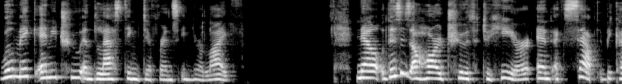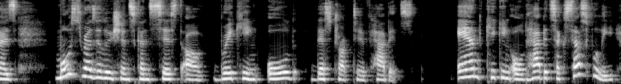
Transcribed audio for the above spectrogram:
will make any true and lasting difference in your life. Now, this is a hard truth to hear and accept because most resolutions consist of breaking old destructive habits. And kicking old habits successfully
